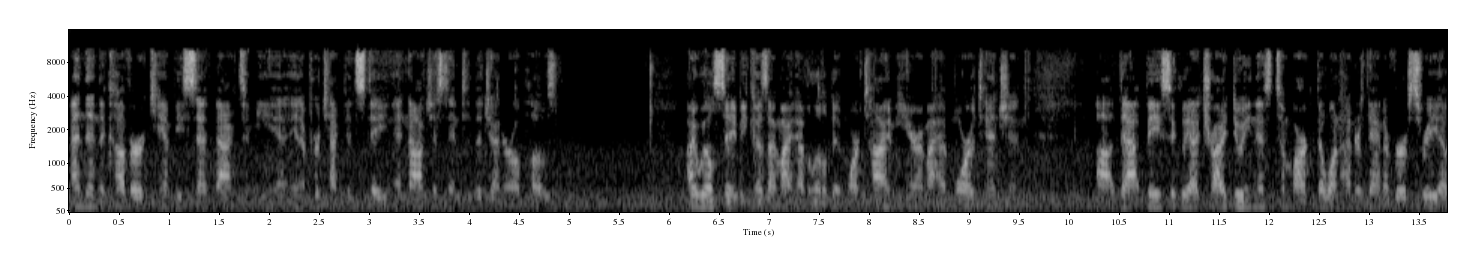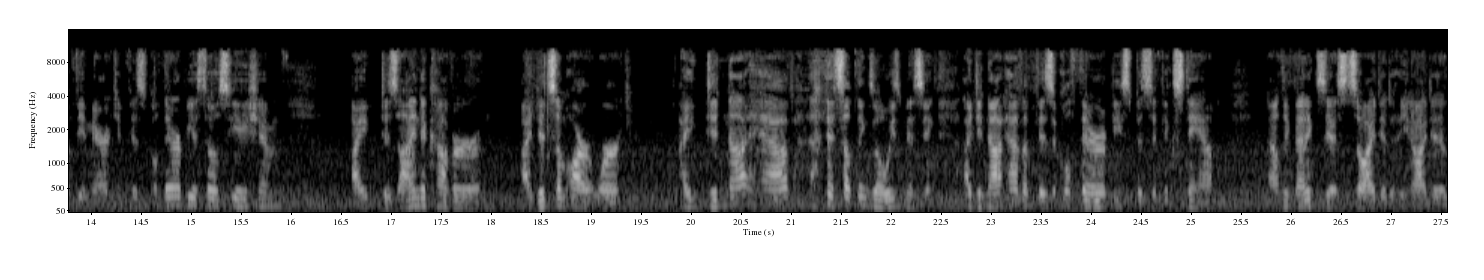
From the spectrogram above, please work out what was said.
and then the cover can be sent back to me in, in a protected state and not just into the general post. I will say because I might have a little bit more time here, I might have more attention. Uh, that basically I tried doing this to mark the 100th anniversary of the American Physical Therapy Association. I designed a cover, I did some artwork, I did not have something's always missing. I did not have a physical therapy specific stamp. I don't think that exists. So I did, you know, I did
